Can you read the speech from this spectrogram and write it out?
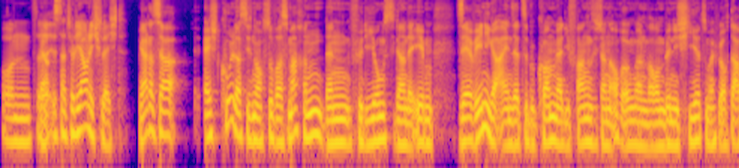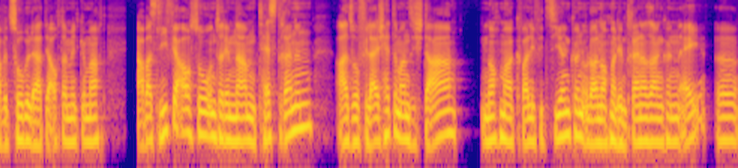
Und äh, ja. ist natürlich auch nicht schlecht. Ja, das ist ja echt cool, dass sie noch sowas machen, denn für die Jungs, die dann da eben sehr wenige Einsätze bekommen, ja, die fragen sich dann auch irgendwann, warum bin ich hier? Zum Beispiel auch David Zobel, der hat ja auch da mitgemacht. Aber es lief ja auch so unter dem Namen Testrennen. Also vielleicht hätte man sich da nochmal qualifizieren können oder nochmal dem Trainer sagen können, ey, äh,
